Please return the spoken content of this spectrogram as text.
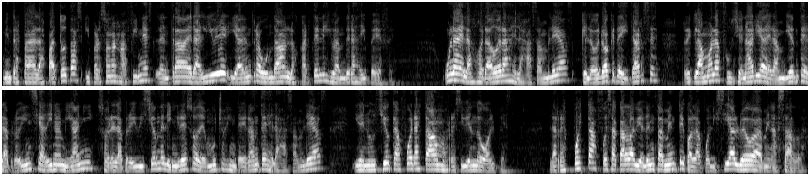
Mientras para las patotas y personas afines la entrada era libre y adentro abundaban los carteles y banderas de IPF. Una de las oradoras de las asambleas, que logró acreditarse, reclamó a la funcionaria del ambiente de la provincia, Dina Migani, sobre la prohibición del ingreso de muchos integrantes de las asambleas y denunció que afuera estábamos recibiendo golpes. La respuesta fue sacarla violentamente con la policía luego de amenazarla.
